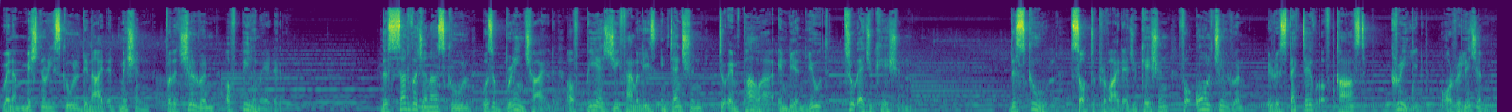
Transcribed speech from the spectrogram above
When a missionary school denied admission for the children of Peelamedu. The Sarvajana School was a brainchild of PSG family's intention to empower Indian youth through education. The school sought to provide education for all children irrespective of caste, creed or religion.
